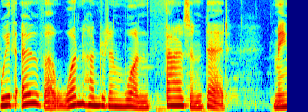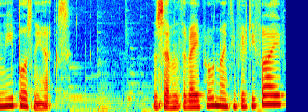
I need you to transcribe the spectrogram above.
with over 101,000 dead, mainly Bosniaks the 7th of April 1955,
